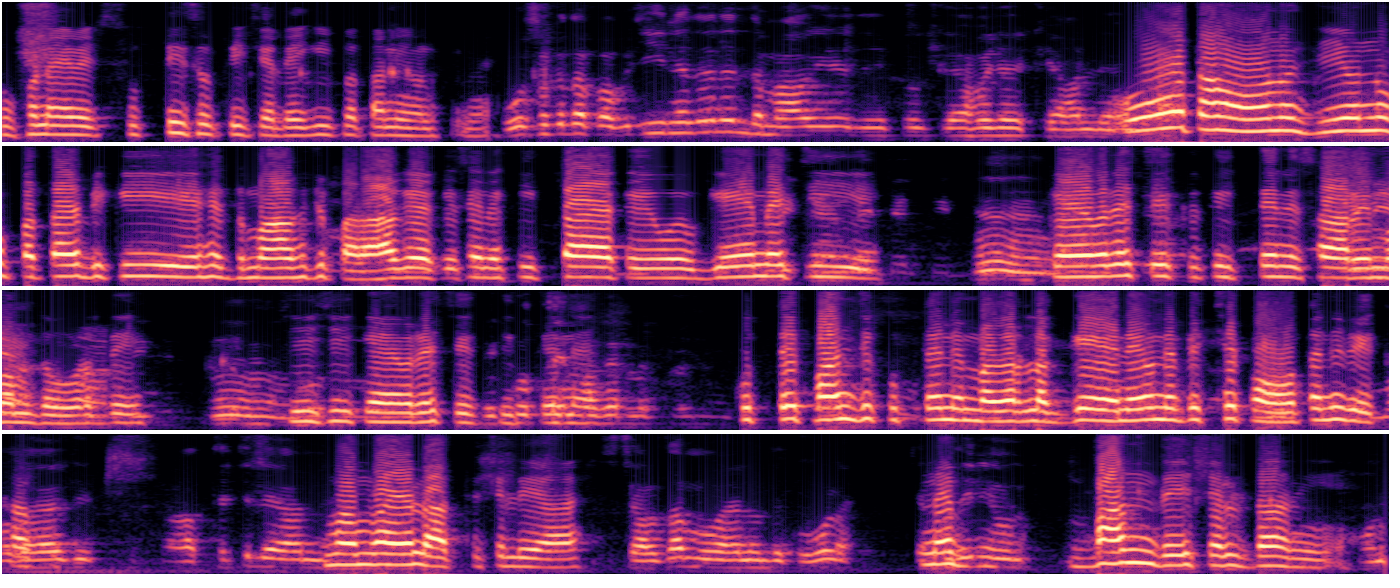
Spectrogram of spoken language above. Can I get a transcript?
ਸੁਪਨੇ ਵਿੱਚ ਸੁੱਤੀ ਸੁੱਤੀ ਚਲੇ ਗਈ ਪਤਾ ਨਹੀਂ ਹੁਣ ਕਿਵੇਂ। ਹੋ ਸਕਦਾ ਪਬਜੀ ਨੇ ਤਾਂ ਦਿਮਾਗ 'ਚ ਕੋਈ ਕਿਹੋ ਜਿਹਾ ਖਿਆਲ ਲਿਆ। ਉਹ ਤਾਂ ਹੁਣ ਜੀ ਉਹਨੂੰ ਪਤਾ ਹੈ ਵੀ ਕੀ ਇਹ ਦਿਮਾਗ 'ਚ ਭਰਾ ਗਿਆ ਕਿਸੇ ਨੇ ਕੀਤਾ ਹੈ ਕਿ ਉਹ ਗੇਮ ਵਿੱਚ। ਹਾਂ ਕੈਮਰੇ ਚੈੱਕ ਕੀਤੇ ਨੇ ਸਾਰੇ ਮਮਦੌਰ ਦੇ। ਜੀ ਕੈਮਰੇ ਚੈੱਕ ਕੀਤੇ ਨੇ। ਕੁੱਤੇ ਪੰਜ ਕੁੱਤੇ ਨੇ ਮਗਰ ਲੱਗੇ ਨੇ ਉਹਨੇ ਪਿੱਛੇ ਪਾਉ ਤਾਂ ਨਹੀਂ ਵੇਖਾ। ਮੋਬਾਈਲ ਹੱਥ 'ਚ ਲਿਆ ਉਹਨੇ। ਮੋਬਾਈਲ ਹੱਥ ਚ ਲਿਆ। ਹੈ। ਚੱਲਦਾ ਮੋਬਾਈਲ ਉਹਦੇ ਕੋਲ ਨਹੀਂ ਹੁਣ। ਬੰਦ ਹੈ ਚਲਦਾ ਨਹੀਂ। ਹੁਣ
